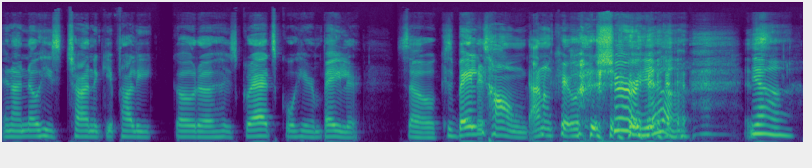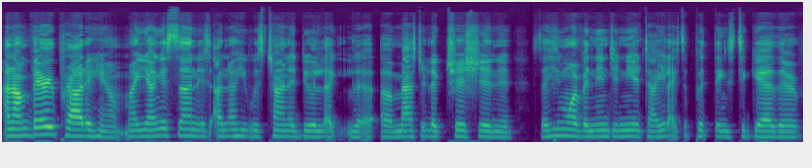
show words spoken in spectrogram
And I know he's trying to get probably go to his grad school here in Baylor. So, because Baylor's home, I don't care what. Sure, yeah. And yeah. and I'm very proud of him. My youngest son is I know he was trying to do like a master electrician, and so he's more of an engineer type. He likes to put things together,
